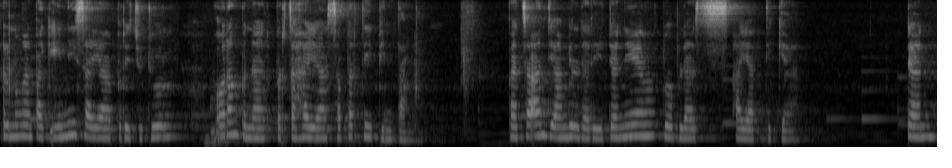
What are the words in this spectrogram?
Renungan pagi ini saya beri judul Orang benar bercahaya seperti bintang. Bacaan diambil dari Daniel 12 ayat 3. Dan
